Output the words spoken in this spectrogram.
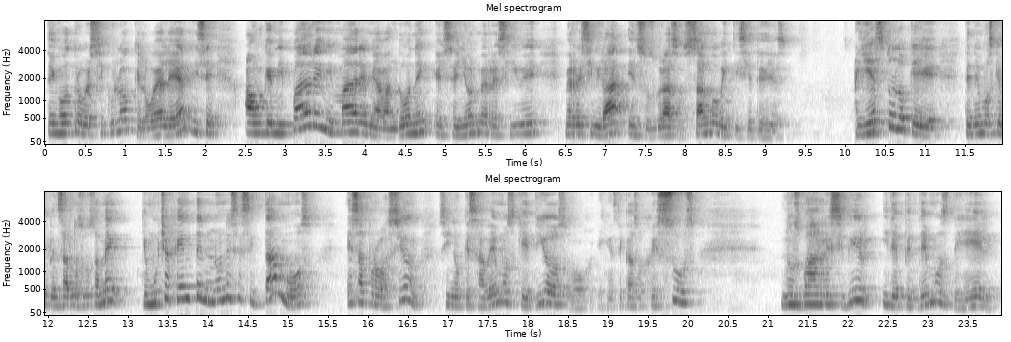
tengo otro versículo que lo voy a leer. Dice, aunque mi padre y mi madre me abandonen, el Señor me recibe, me recibirá en sus brazos. Salmo 27.10. Y esto es lo que tenemos que pensar nosotros también, que mucha gente no necesitamos esa aprobación, sino que sabemos que Dios, o en este caso Jesús, nos va a recibir y dependemos de Él.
